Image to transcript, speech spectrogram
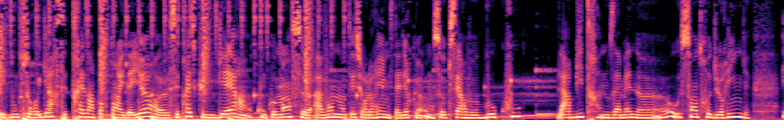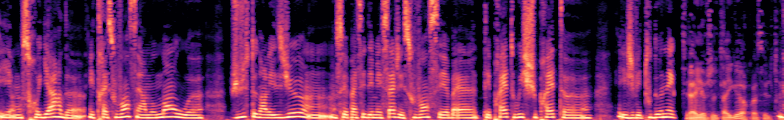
Et donc ce regard, c'est très important. Et d'ailleurs, c'est presque une guerre qu'on commence avant de monter sur le ring. C'est-à-dire qu'on s'observe beaucoup L'arbitre nous amène euh, au centre du ring et on se regarde. Et très souvent, c'est un moment où, euh, juste dans les yeux, on, se fait passer des messages. Et souvent, c'est bah, T'es prête? Oui, je suis prête. Euh, et je vais tout donner. C'est Eye of the Tiger, quoi, c'est le truc.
